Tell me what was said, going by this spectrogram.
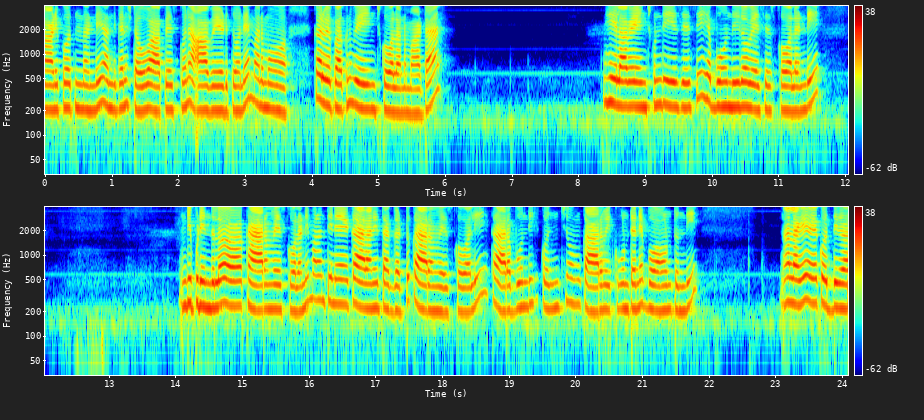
మాడిపోతుందండి అందుకని స్టవ్ ఆపేసుకొని ఆ వేడితోనే మనము కరివేపాకును వేయించుకోవాలన్నమాట. ఇలా వేయించుకుని తీసేసి బూందీలో వేసేసుకోవాలండి. ఇప్పుడు ఇందులో కారం వేసుకోవాలండి. మనం తినే కారానికి తగ్గట్టు కారం వేసుకోవాలి. కార బూందీకి కొంచెం కారం ఎక్కువ ఉంటేనే బాగుంటుంది. అలాగే కొద్దిగా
